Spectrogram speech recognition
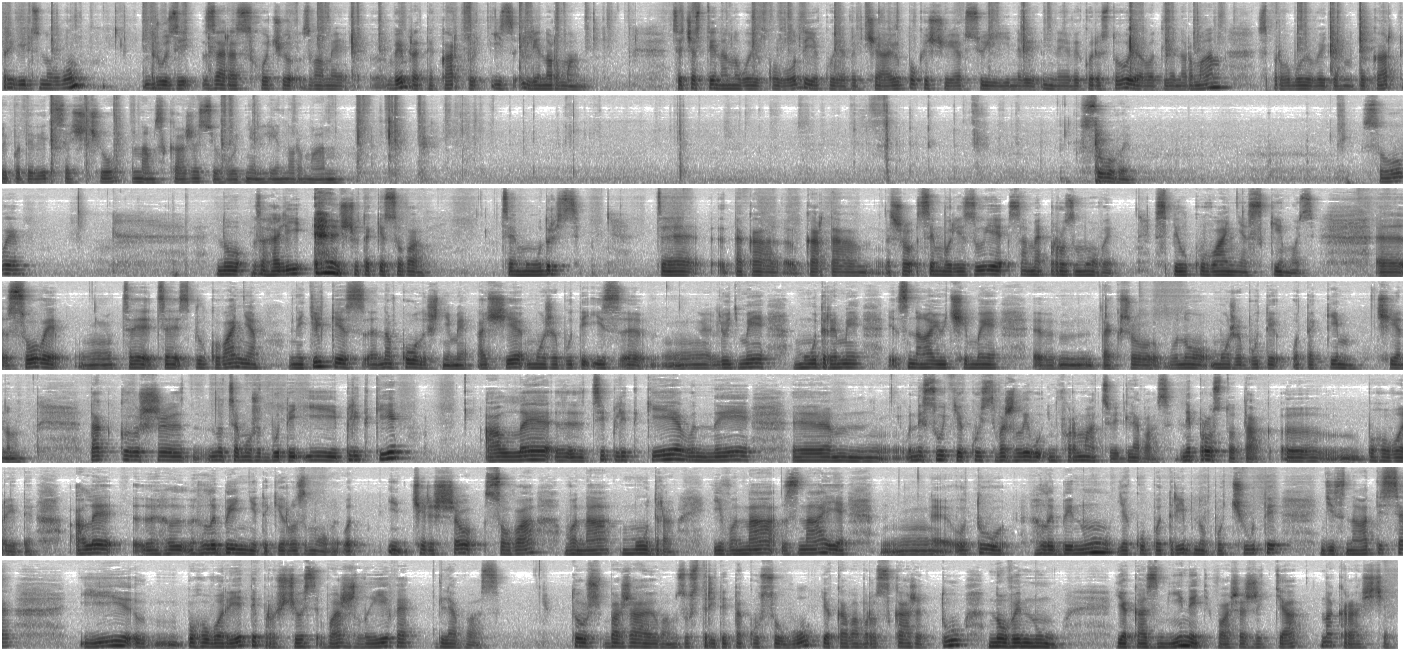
Привіт знову. Друзі, зараз хочу з вами вибрати карту із Лінорман. Це частина нової колоди, яку я вивчаю. Поки що я всю її не використовую, а от Лінорман спробую витягнути карту і подивитися, що нам скаже сьогодні Лінорман. Сови. Сови. Ну, взагалі, що таке сова? Це мудрість, це така карта, що символізує саме розмови, спілкування з кимось. Е, Сови це, це спілкування не тільки з навколишніми, а ще може бути із е, м, людьми мудрими, знаючими. Е, Так що воно може бути отаким чином. Також ну, це можуть бути і плітки, але е, ці плітки вони е, несуть якусь важливу інформацію для вас. Не просто так е, поговорити, але е, глибинні такі розмови. От і через що сова вона мудра, і вона знає ту глибину, яку потрібно почути, дізнатися і поговорити про щось важливе для вас. Тож бажаю вам зустріти таку сову, яка вам розкаже ту новину, яка змінить ваше життя на краще.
